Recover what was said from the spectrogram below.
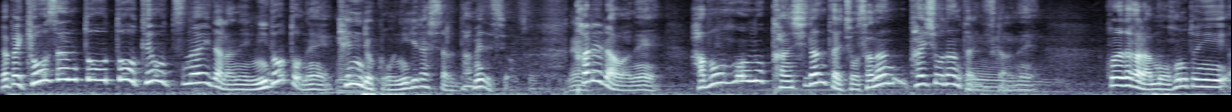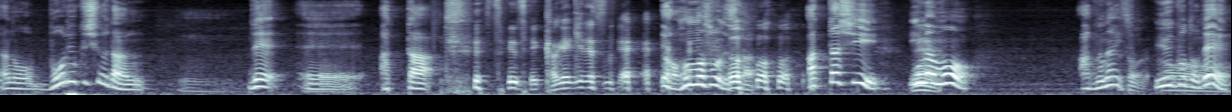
やっぱり共産党と手をつないだらね二度とね権力を握らしたらダメですよ、そうですね。彼らはね破防法の監視団体調査団対象団体ですからね、これだからもう本当にあの暴力集団で、えーあった。先生過激ですね。いやほんまそうですか。あったし今も危ないということで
